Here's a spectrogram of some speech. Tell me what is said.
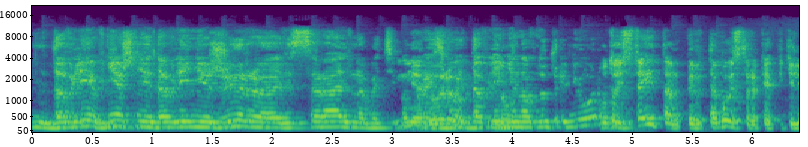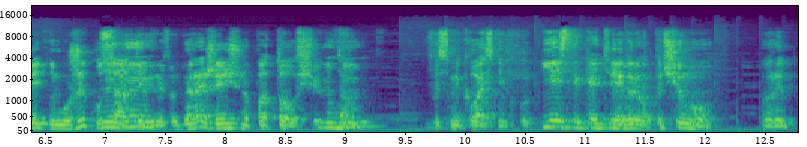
Давле, внешнее давление жира висцерального, типа Я происходит говорю, давление ну, на внутренний Ну, орган. то есть стоит там перед тобой 45-летний мужик усатый, Мгм. говорит, выбирай женщину потолще, Мгм. там, восьмикласснику. Есть такая Я теория. говорю, почему? Он говорит,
